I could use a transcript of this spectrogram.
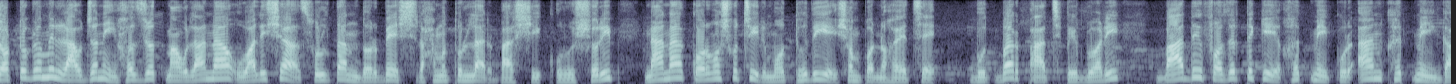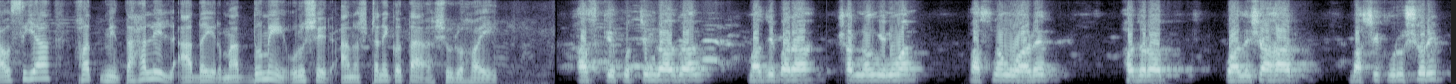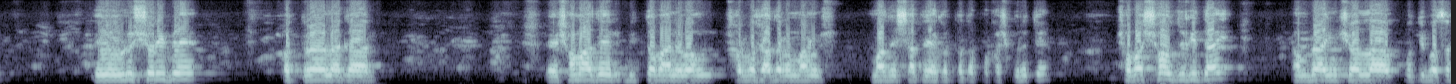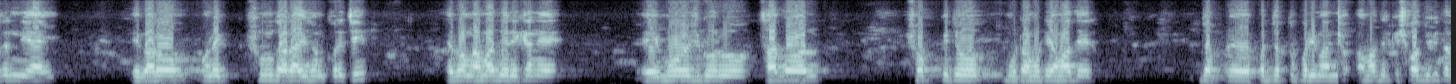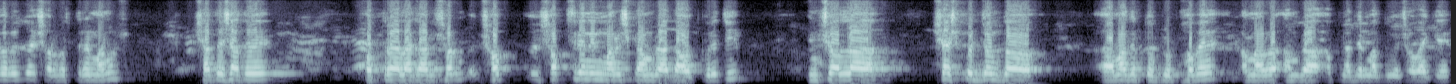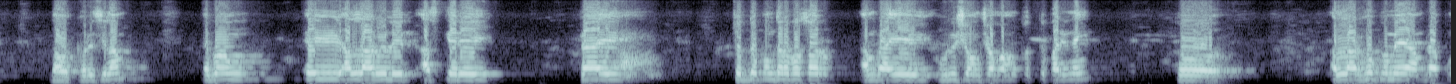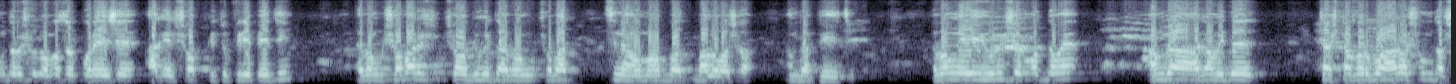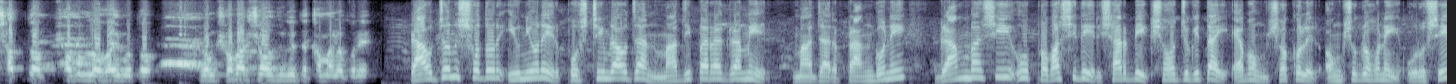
চট্টগ্রামের রাউজানে হজরত মাওলানা ওয়ালিশা সুলতান দরবেশ রহমতুল্লাহর বার্ষিক উরুস শরীফ নানা কর্মসূচির মধ্য দিয়ে সম্পন্ন হয়েছে। বুধবার পাঁচ ফেব্রুয়ারি বাদে ফজর থেকে খতমে কুরআন, খতমে গাউসিয়া, খতমে তাহালিল আদায়ের মাধ্যমে উরুসের আনুষ্ঠানিকতা শুরু হয়। আজকে পশ্চিম রাউজান, মাঝিপাড়া, সাত নং পাঁচ নং ওয়ার্ডের হজরত ওয়ালি সাহার বার্ষিক উরুস শরীফ এই উরুস শরীফে অত্র এলাকার সমাজের বিত্তবান এবং সর্বসাধারণ মানুষ আমাদের সাথে একত্রতা প্রকাশ করেছে। সবার সহযোগিতায় আমরা ইনশাল্লাহ প্রতি বছরের ন্যায় এবারও অনেক সুন্দর আয়োজন করেছি এবং আমাদের এখানে এই মহিষ, গরু, ছাগল সব কিছু মোটামুটি আমাদের পর্যাপ্ত পরিমাণ আমাদেরকে সহযোগিতা করেছে সর্বস্তরের মানুষ। সাথে সাথে অত্র এলাকার সব সব শ্রেণির মানুষকে আমরা দাওয়াত করেছি। ইনশাল্লাহ শেষ পর্যন্ত আমাদের তো গ্রুপ হবে। আমরা আমরা আপনাদের মাধ্যমে সবাইকে দাওয়াত করেছিলাম। এবং এই আল্লাহ রলির আজকের এই প্রায় চোদ্দ পনেরো বছর আমরা এই উরুষে অংশগ্রহণ করতে পারি নাই। তো আল্লাহর হুকুমে আমরা পনেরো ষোলো বছর পরে এসে আগের সব কিছু ফিরে পেয়েছি এবং সবার সহযোগিতা এবং সবার স্নেহ, মহব্বত, ভালোবাসা আমরা পেয়েছি। এবং এই ইউরিশের মাধ্যমে আমরা আগামীতে চেষ্টা করব আরও সুন্দর, সার্থক, সাফল্য হয় মতো এবং সবার সহযোগিতা কামনা করে রাউজান সদর ইউনিয়নের পশ্চিম রাউজান মাঝিপাড়া গ্রামের মাজার প্রাঙ্গণে গ্রামবাসী ও প্রবাসীদের সার্বিক সহযোগিতায় এবং সকলের অংশগ্রহণে ওরসে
